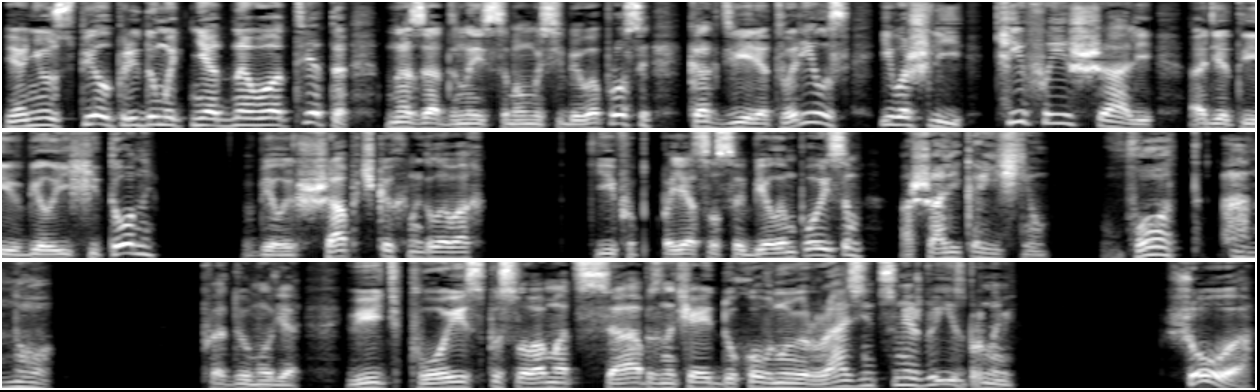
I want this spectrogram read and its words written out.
Я не успел придумать ни одного ответа на заданные самому себе вопросы, как дверь отворилась, и вошли Кифа и Шали, одетые в белые хитоны, в белых шапочках на головах. Кифа подпоясался белым поясом, а Шали — коричневым. «Вот оно!» — подумал я, — ведь пояс, по словам отца, обозначает духовную разницу между избранными. «Шуа,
